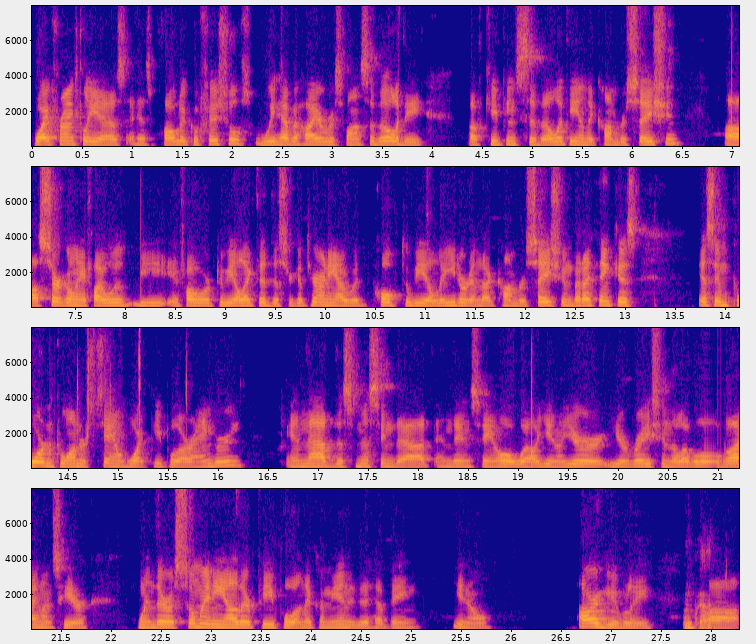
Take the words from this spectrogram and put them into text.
quite frankly, as as public officials, we have a higher responsibility of keeping civility in the conversation. Uh, certainly, if I would be, if I were to be elected district attorney, I would hope to be a leader in that conversation. But I think it's it's important to understand why people are angry and not dismissing that and then saying, "Oh well, you know, you're you're raising the level of violence here," when there are so many other people in the community that have been, you know, arguably okay. uh,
